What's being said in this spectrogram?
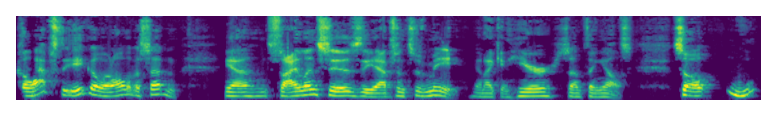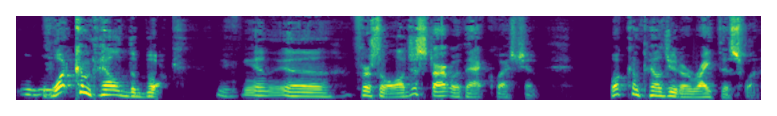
collapse the ego, and all of a sudden, yeah, silence is the absence of me, and I can hear something else. So, w- what compelled the book? Uh, first of all, I'll just start with that question. What compelled you to write this one?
